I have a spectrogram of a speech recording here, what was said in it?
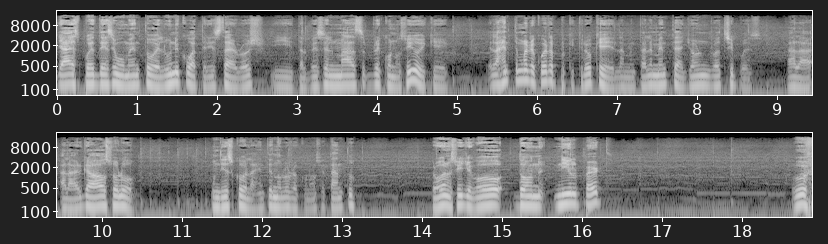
ya después de ese momento el único baterista de Rush y tal vez el más reconocido y que la gente más recuerda porque creo que lamentablemente a John Rutsey pues al, al haber grabado solo un disco la gente no lo reconoce tanto. Pero bueno, sí, llegó Don Neil Peart. Uf.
